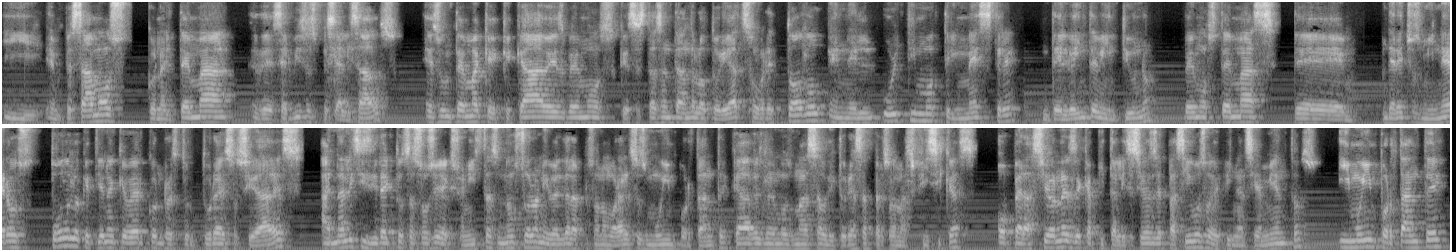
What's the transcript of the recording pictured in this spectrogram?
Y empezamos con el tema de servicios especializados. Es un tema que, que cada vez vemos que se está centrando la autoridad, sobre todo en el último trimestre del 2021. Vemos temas de derechos mineros, todo lo que tiene que ver con reestructura de sociedades, análisis directos a socios y accionistas, no solo a nivel de la persona moral, eso es muy importante. Cada vez vemos más auditorías a personas físicas, operaciones de capitalizaciones de pasivos o de financiamientos y muy importante,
